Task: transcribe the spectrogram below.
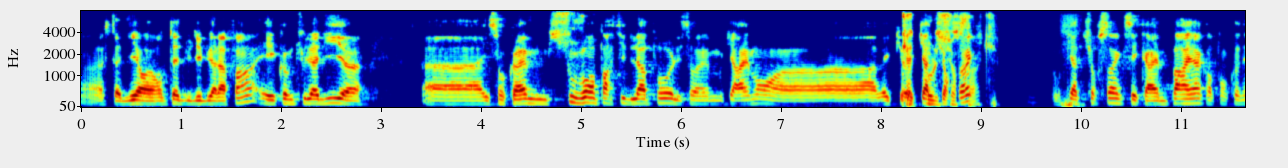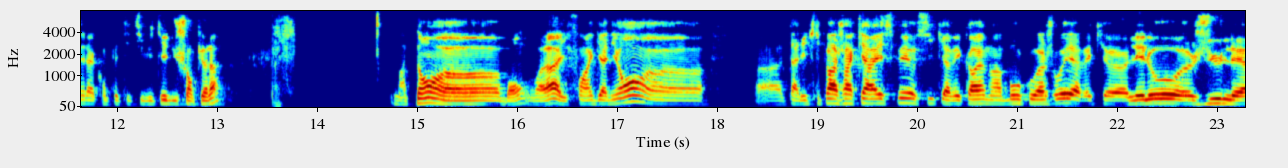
euh, c'est-à-dire en tête du début à la fin. Et comme tu l'as dit, euh, euh, ils sont quand même souvent partis de la pole, ils sont même carrément euh, avec 4, 4 sur 5. 5. Donc 4 sur 5, c'est quand même pas rien quand on connaît la compétitivité du championnat. Maintenant, euh, bon, voilà, ils font un gagnant. Euh, euh, tu as l'équipage AKSP aussi qui avait quand même un bon coup à jouer avec euh, Lelo, Jules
